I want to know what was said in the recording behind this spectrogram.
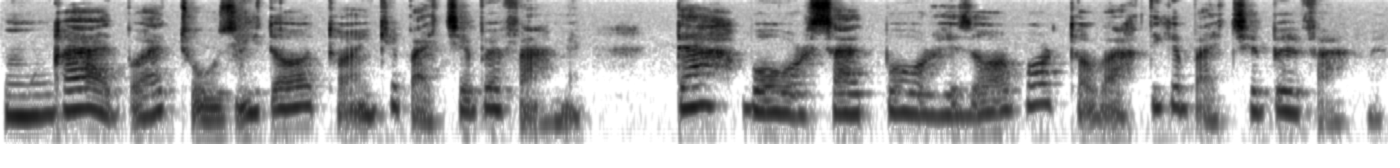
اونقدر باید توضیح داد تا اینکه بچه بفهمه. ده بار صد بار هزار بار تا وقتی که بچه بفهمه.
